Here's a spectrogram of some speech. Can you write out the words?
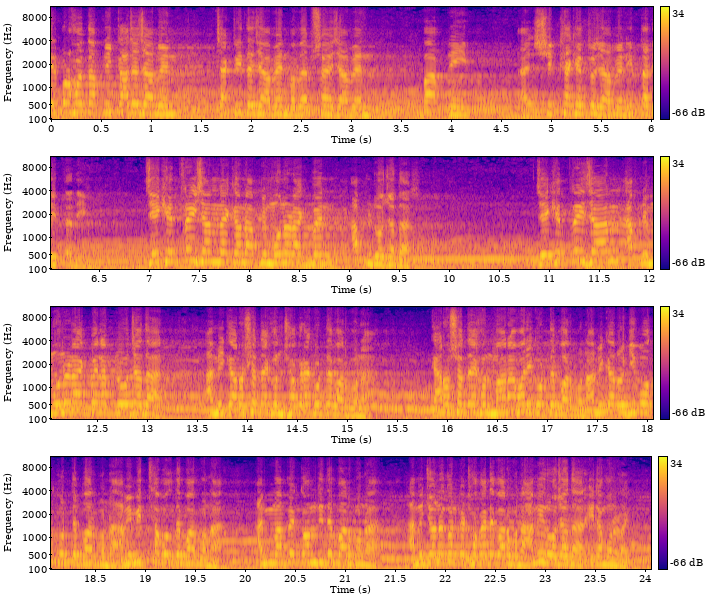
এরপর হয়তো আপনি কাজে যাবেন, চাকরিতে যাবেন বা ব্যবসায় যাবেন বা আপনি শিক্ষাক্ষেত্রে যাবেন, ইত্যাদি ইত্যাদি। যে ক্ষেত্রেই যান না কেন আপনি মনে রাখবেন আপনি রোজাদার। যে ক্ষেত্রেই যান, আপনি মনে রাখবেন আপনি রোজাদার। আমি কারোর সাথে এখন ঝগড়া করতে পারব না। কারোর সাথে এখন মারামারি করতে পারব না। আমি কারও গিবত করতে পারব না। আমি মিথ্যা বলতে পারব না। আমি মাপে কম দিতে পারব না। আমি জনগণকে ঠকাতে পারব না। আমি রোজাদার। এটা মনে রাখবেন।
